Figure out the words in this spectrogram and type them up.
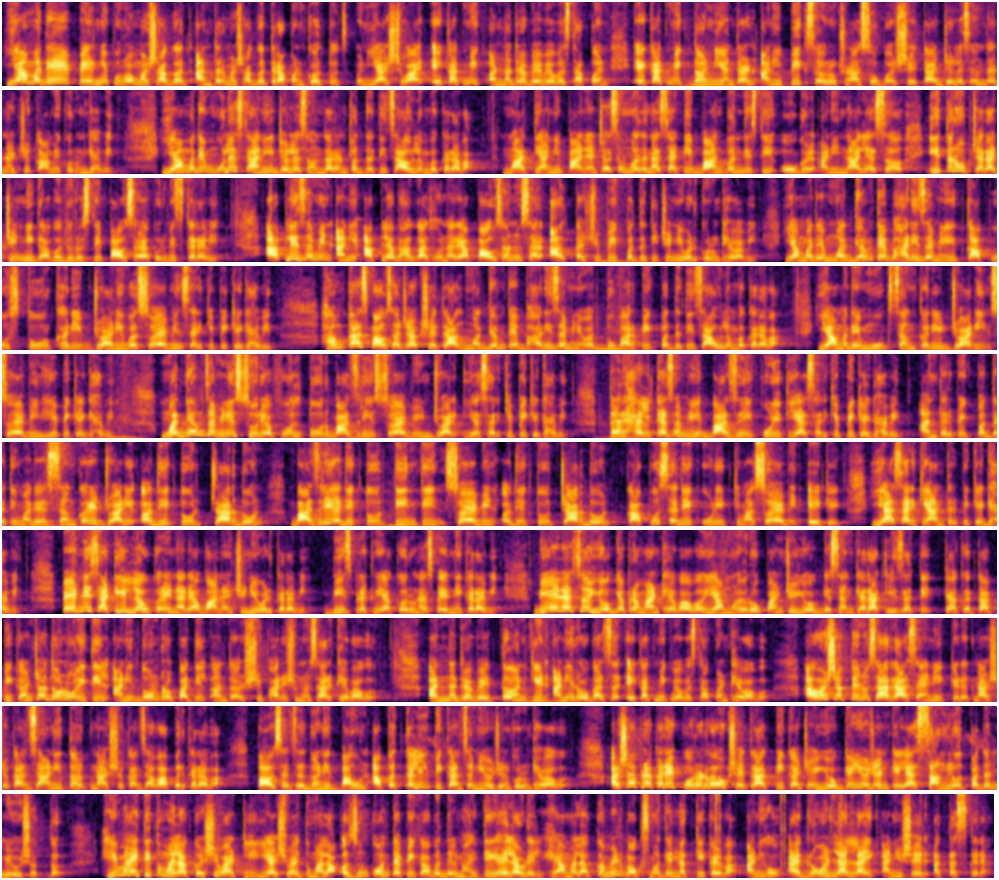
यामध्ये पेरणीपूर्व मशागत आंतरमशागत तर आपण करतोच पण याशिवाय एकात्मिक अन्नद्रव्य व्यवस्थापन एकात्मिक तण नियंत्रण आणि पीक संरक्षणासोबत शेतात जलसंधारणाची कामे करून घ्यावीत. यामध्ये मूलस्थानी जलसंधारण पद्धतीचा अवलंब करावा. माती आणि पाण्याच्या संवर्धनासाठी बांधबंदिस्ती ओघळ आणि नाल्यासह इतर उपचाराची निगा व दुरुस्ती पावसाळ्यापूर्वीच करावी. आपली जमीन आणि आपल्या भागात होणाऱ्या पावसानुसार आत्ताची पीक पद्धतीची निवड करून ठेवावी. यामध्ये मध्यम ते भारी जमिनीत कापूस तूर खरीप ज्वारी व सोयाबीन सारखी पिके घ्यावीत. हमखास पावसाच्या क्षेत्रात मध्यम ते भारी जमिनीवर दुबार पीक पद्धतीचा अवलंब करावा. यामध्ये मूग संकरित ज्वारी सोयाबीन ही पिके घ्यावीत. मध्यम जमिनीत सूर्यफूल तूर बाजरी सोयाबीन ज्वारी यासारखी पिके घ्यावीत. तर हलक्या जमिनीत बाजरी कुळीत यासारखी पिके घ्यावीत. आंतरपीक पद्धतीमध्ये संकरित ज्वारी अधिक तूर चार दोन बाजरी अधिक तूर तीन तीन सोयाबीन अधिक तूर चार दोन कापूस अधिक उडीद किंवा सोयाबीन एक एक. यासारखी आंतरपिके घ्यावीत. पेरणीसाठी लवकर येणाऱ्या वाणाची निवड करावी. बीज प्रक्रिया करूनच पेरणी करावी. बियाण्याचं योग्य प्रमाण ठेवावं यामुळे रोपांची योग्य संख्या राखली जाते. त्याकरता पिकांच्या दोन ओळीतील आणि दोन रोपातील अंतर शिफारशीनुसार ठेवावं. अन्नद्रव्ये तण कीड आणि रोगाचं एकात्मिक व्यवस्थापन ठेवावं. आवश्यकतेनुसार रासायनिक रासायनिक कीटकनाशकांचा आणि तणनाशकांचा वापर करावा. पावसाचं गणित पाहून आपत्कालीन पिकांचं नियोजन करून ठेवावं. अशा प्रकारे कोरडवाहू क्षेत्रात पिकाचे योग्य नियोजन केल्यास चांगलं उत्पादन मिळू शकतं. ही माहिती तुम्हाला कशी वाटली? याशिवाय तुम्हाला अजून कोणत्या पिकाबद्दल माहिती घ्यायला आवडेल हे आम्हाला कमेंट बॉक्समध्ये नक्की कळवा. आणि हो ॲग्रोवनला लाईक आणि शेअर आत्ताच करा.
